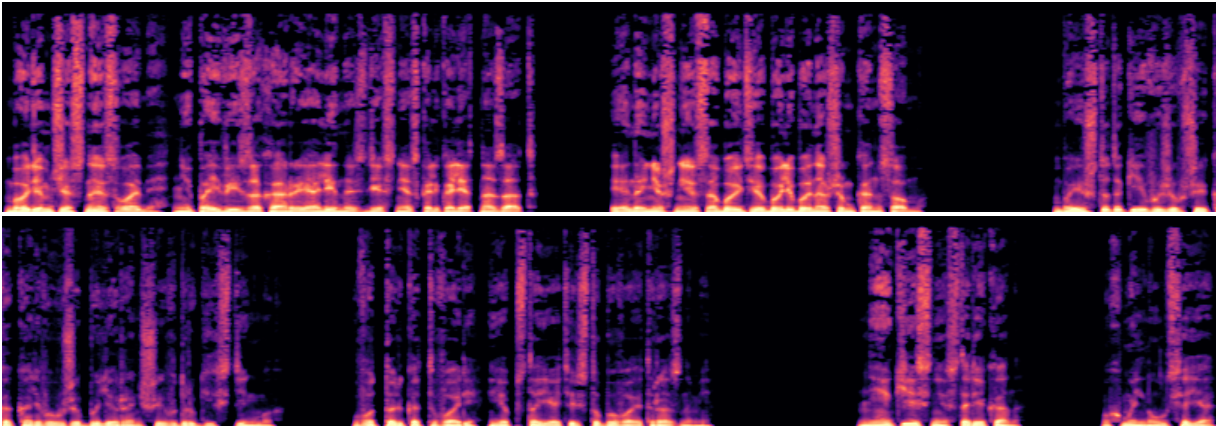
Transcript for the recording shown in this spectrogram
Будем честны с вами, не появись Захар и Алина здесь несколько лет назад, и нынешние события были бы нашим концом. Боюсь, что такие выжившие, как Альва, уже были раньше и в других стигмах. Вот только твари и обстоятельства бывают разными. «Не кисни, старикан», — ухмыльнулся я,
